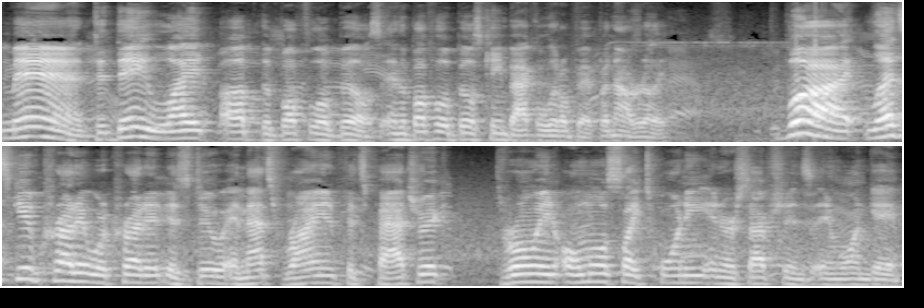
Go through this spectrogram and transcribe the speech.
man, did they light up the Buffalo Bills. And the Buffalo Bills came back a little bit, but not really. But let's give credit where credit is due, and that's Ryan Fitzpatrick throwing almost like 20 interceptions in one game.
